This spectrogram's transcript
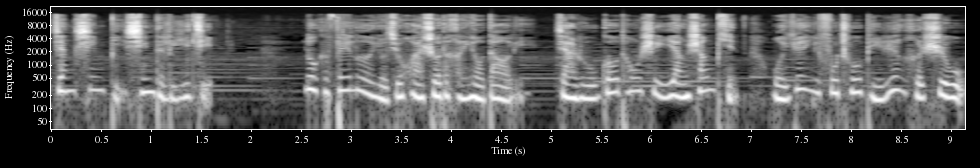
将心比心的理解。洛克菲勒有句话说的很有道理：假如沟通是一样商品，我愿意付出比任何事物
